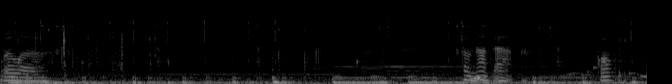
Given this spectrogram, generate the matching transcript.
Well, uh... Oh, not that. Coffee.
